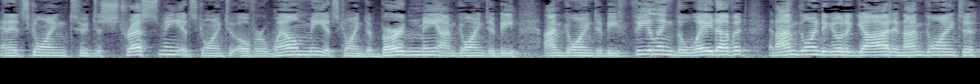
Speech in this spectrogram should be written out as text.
and it's going to distress me, it's going to overwhelm me, it's going to burden me. I'm going to be, I'm going to be feeling the weight of it, and I'm going to go to God, and I'm going to,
